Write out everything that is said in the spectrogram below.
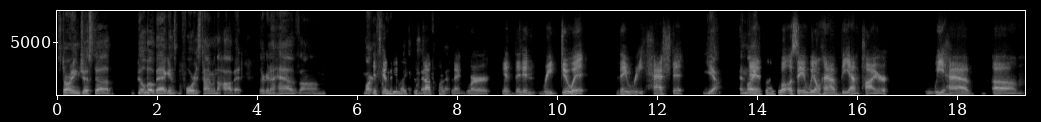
starring just uh, Bilbo Baggins before his time in The Hobbit. They're gonna have um, Martin. it's gonna be like the South Park thing where it, they didn't redo it, they rehashed it, Yeah, and and like it's like, well, let's say we don't have the Empire, we have um,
